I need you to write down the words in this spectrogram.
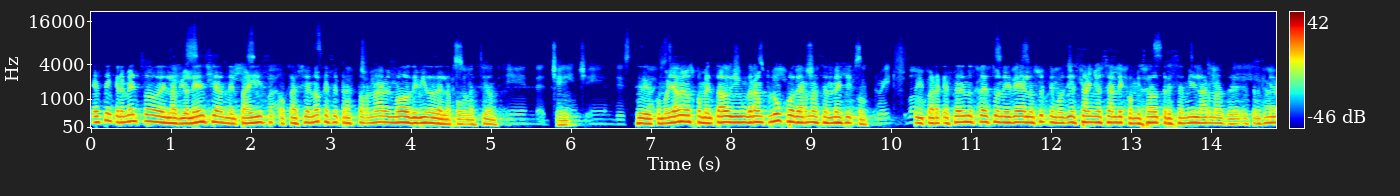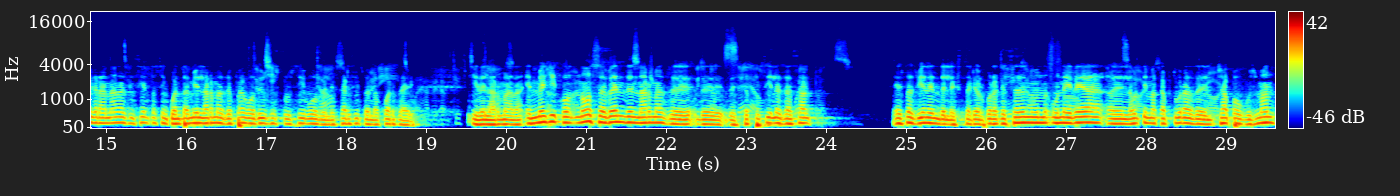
Este incremento en la violencia en el país ocasionó que se trastornara el modo de vida de la población como ya habíamos comentado, hay un gran flujo de armas en México. Y para que se den ustedes una idea, en los últimos 10 años se han decomisado 13.000 armas, de, 13.000 granadas y 150.000 armas de fuego de uso exclusivo del Ejército, de la Fuerza Aérea y de la Armada. En México no se venden armas de, de, este, fusiles de asalto. Estas vienen del exterior. Para que se den una idea, en la última captura del Chapo Guzmán,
